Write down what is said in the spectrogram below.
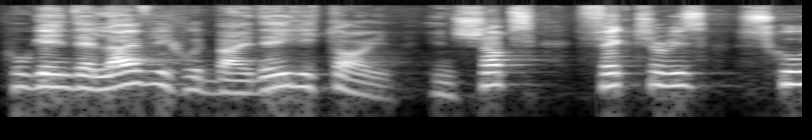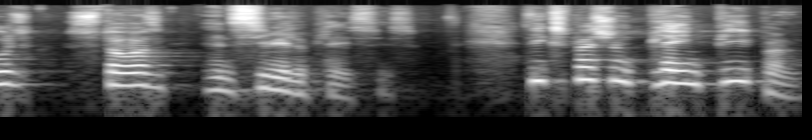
who gain their livelihood by daily toil in shops, factories, schools, stores, and similar places. The expression plain people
